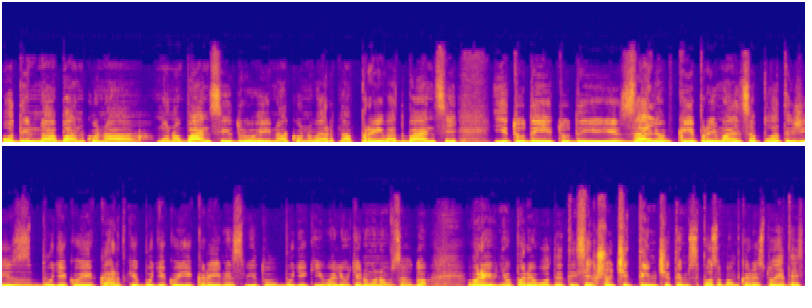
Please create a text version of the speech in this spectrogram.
один на банку на монобанці, другий на конверт на Приватбанці. І туди, і туди залюбки приймаються платежі з будь-якої картки, будь-якої країни світу в будь-якій валюті. Ну воно все одно в гривню переводитись. Якщо чи тим, чи тим способом користуєтесь,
